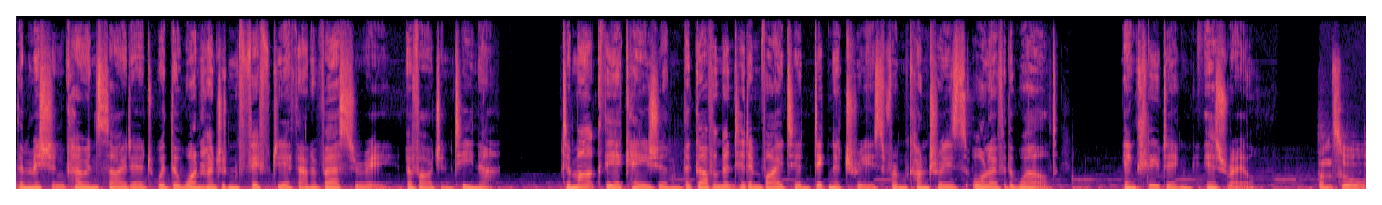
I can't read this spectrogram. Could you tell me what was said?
the mission coincided with the 150th anniversary of Argentina. To mark the occasion, the government had invited dignitaries from countries all over the world, including Israel. And so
